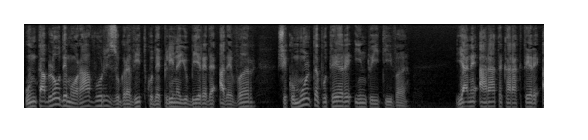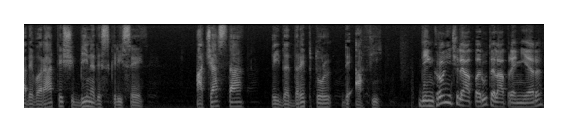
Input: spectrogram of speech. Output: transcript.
Un tablou de moravuri zugrăvit cu deplină iubire de adevăr și cu multă putere intuitivă. Ea ne arată caractere adevărate și bine descrise. Aceasta îi dă dreptul de a fi. Din cronicile apărute la premieră,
